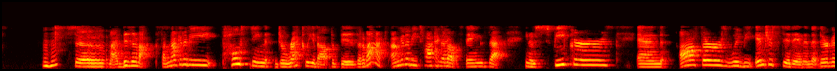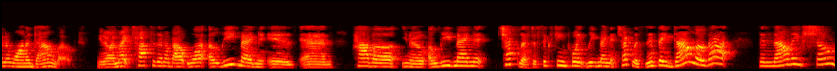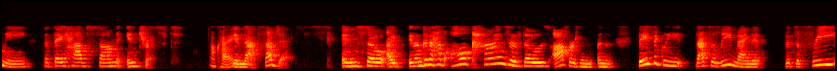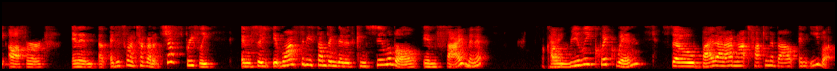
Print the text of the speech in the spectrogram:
Mm-hmm. so my biz in a box i'm not going to be posting directly about the biz in a box i'm going to be talking Okay. about things that you know speakers and authors would be interested in and that they're going to want to download you know i might talk to them about what a lead magnet is and have a you know a lead magnet checklist, a 16 point lead magnet checklist. And if they download that, then now they've shown me that they have some interest Okay. in that subject. And so I and I'm going to have all kinds of those offers, and, and basically that's a lead magnet that's a free offer. And then uh, I just want to talk about it just briefly. And so it wants to be something that is consumable in five mm-hmm. minutes, okay. a really quick win. So by that, I'm not talking about an ebook.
